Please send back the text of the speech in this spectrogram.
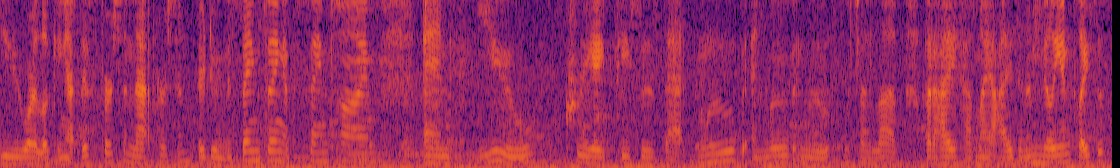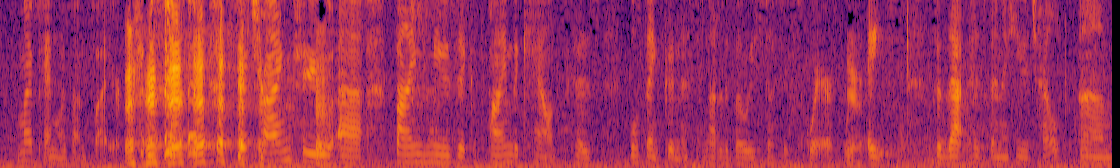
you are looking at this person, that person, they're doing the same thing at the same time, and you create pieces that move and move and move, which I love. But I have my eyes in a million places. My pen was on fire. so trying to uh, find music, find the counts, because well, thank goodness, a lot of the Bowie stuff is square with Yeah. eights, so that has been a huge help. Um,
